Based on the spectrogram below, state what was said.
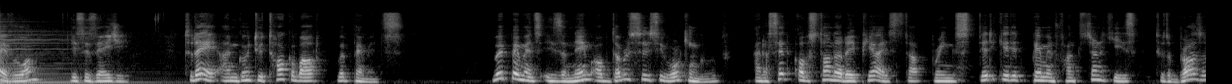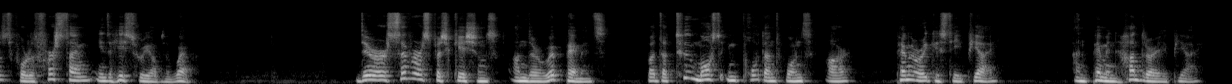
Hi everyone, this is Eiji. Today I'm going to talk about Web Payments. Web Payments is the name of W3C working group and a set of standard APIs that brings dedicated payment functionalities to the browsers for the first time in the history of the web. There are several specifications under Web Payments, but the two most important ones are Payment Request API and Payment Handler API.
